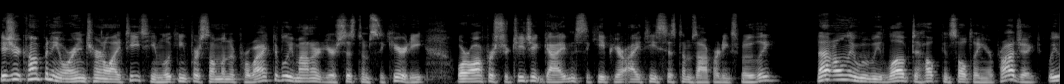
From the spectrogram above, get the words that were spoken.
Is your company or internal IT team looking for someone to proactively monitor your system's security or offer strategic guidance to keep your IT systems operating smoothly? Not only would we love to help consult on your project, we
